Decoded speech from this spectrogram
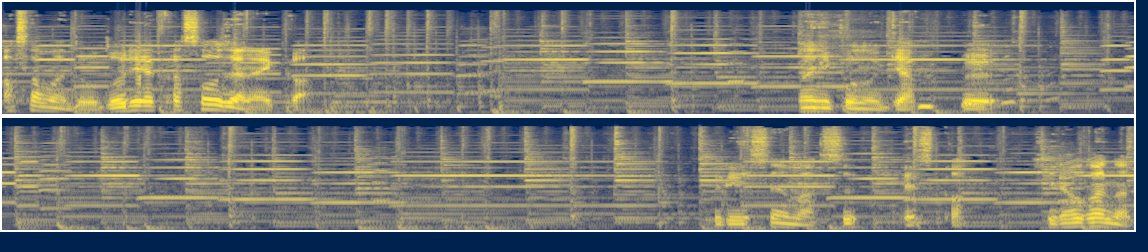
あ、朝まで踊り明かそうじゃないか。何このギャップ。クリスマスですか。ひらがなっ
